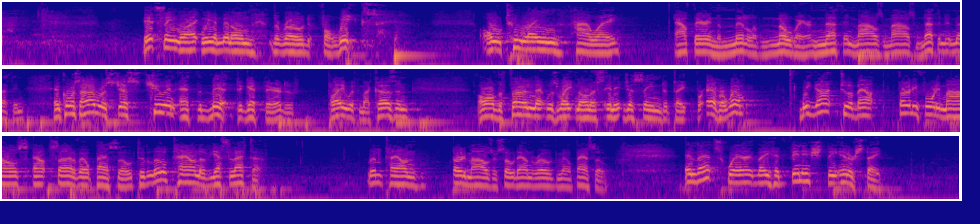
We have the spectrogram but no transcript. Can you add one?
It seemed like we had been on the road for weeks. Old two lane highway, out there in the middle of nowhere, nothing, miles and miles, nothing and nothing. And of course I was just chewing at the bit to get there to play with my cousin, all the fun that was waiting on us, and it just seemed to take forever. Well, we got to about 30, 40 miles outside of El Paso to the little town of Ysleta. Little town 30 miles or so down the road from El Paso. And that's where they had finished the interstate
